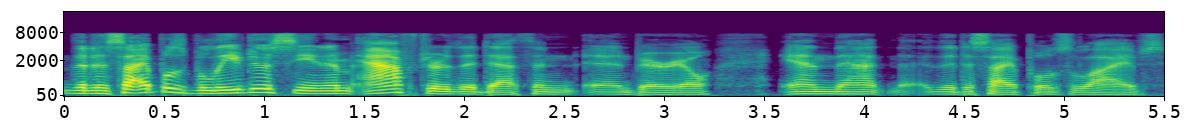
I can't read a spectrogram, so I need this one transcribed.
the disciples believed to have seen him after the death and, and burial, and that the disciples' lives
